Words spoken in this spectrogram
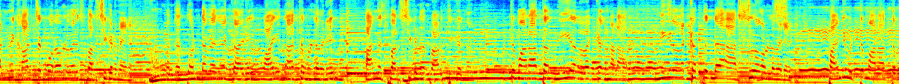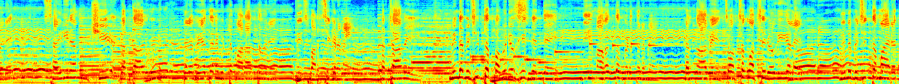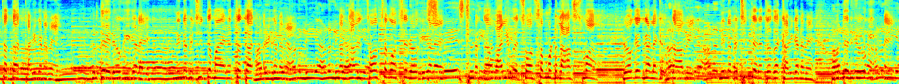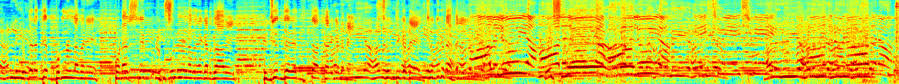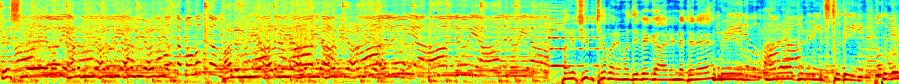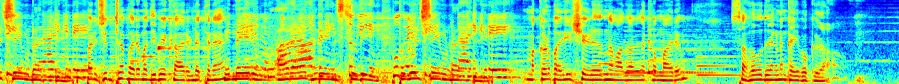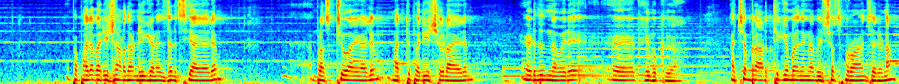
കണ്ണിന് കാഴ്ചക്കുറവുള്ളവരെ സ്പർശിക്കണമേ. മറ്റേ തൊണ്ടവേദനക്കാര് വായുനാറ്റമുള്ളവരെ അങ്ങ് സ്പർശിക്കണമെന്ന് പ്രാർത്ഥിക്കുന്നു. വിട്ടുമാറാത്ത നീരിറക്കങ്ങളാണ് നീരിറക്കത്തിന്റെ അസുഖമുള്ളവരെ പനി വിട്ടുമാറാത്തവരെ ശരീരം ക്ഷീ കർത്താവ് വേദന വിട്ടുമാറാത്തവരെ നീ സ്പർശിക്കണമേ. കർത്താവേ നിന്റെ വിശുദ്ധ പൗരോഹിത്യത്തെ നീ മഹത്വപ്പെടുത്തണമേ. കർത്താവെ ശ്വാസകോശ രോഗികളെ നിന്റെ വിശുദ്ധമായ രക്തത്താൽ കഴുകണമേ. ഹൃദയ രോഗികളെ നിന്റെ വിശുദ്ധമായ രക്തത്താൽ കഴുകണമേ. കർത്താവ് ശ്വാസകോശ രോഗികളെ വലിയ ശ്വാസം മുട്ടൽ ആസ്മ രോഗങ്ങളെ കർത്താവെ നിന്റെ വിശുദ്ധ രക്തത്തെ കഴുകണമേ. ഹല്ലേലൂയ, രോഗികളെ. ഉദരത്തിൽ പുണ്ണുള്ളവരെ കുടലിന് പുണ്ണുള്ളവരെ കർത്താവെ വിശുദ്ധ രക്തത്താൽ കഴുകണമേ. ശ്രദ്ധിക്കട്ടെ ശ്രദ്ധിക്കട്ടെ. ഹല്ലേലൂയ. ഹല്ലേലൂയ, ഹല്ലേലൂയ, പരിശുദ്ധ പരമദിവ്യകാരുണ്യത്തിന് നേരവും ആരാധനയും സ്തുതിയും പുകഴ്ചയും ഉണ്ടായിരിക്കട്ടെ. പരിശുദ്ധ പരമ ദിവ്യകാരുണ്യത്തിന് ആരാധനയും സ്തുതിയും പുകഴ്ചയും ഉണ്ടായിരിക്കട്ടെ. മക്കൾ പരീക്ഷ എഴുതുന്ന മാതാപിതാക്കന്മാരും സഹോദരങ്ങളും കൈവക്കുക. ഇപ്പം പല പരീക്ഷ നടന്നുകൊണ്ടിരിക്കുകയാണ്. എസ് എൽ സി ആയാലും പ്ലസ് ടു ആയാലും മറ്റ് പരീക്ഷകളായാലും എഴുതുന്നവരെ കൈവെക്കുക. അച്ഛൻ പ്രാർത്ഥിക്കുമ്പോൾ നിങ്ങൾ വിശ്വാസപ്രമാണം ചെല്ലണം.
